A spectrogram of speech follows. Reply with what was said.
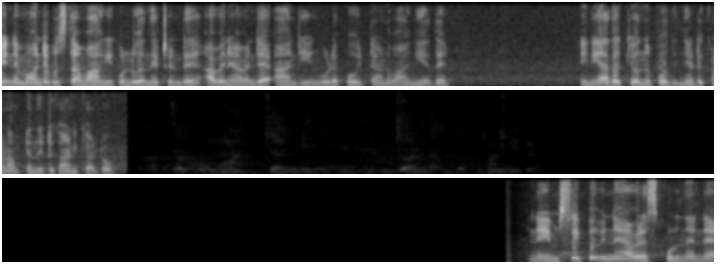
പിന്നെ മോന്റെ പുസ്തകം വാങ്ങിക്കൊണ്ട് വന്നിട്ടുണ്ട്. അവനും അവന്റെ ആന്റിയും കൂടെ പോയിട്ടാണ് വാങ്ങിയത്. ഇനി അതൊക്കെ ഒന്ന് പൊതിഞ്ഞെടുക്കണം എന്നിട്ട് കാണിക്കാം കേട്ടോ നെയിം സ്ലിപ്പ് പിന്നെ അവരെ സ്കൂളിൽ നിന്ന് തന്നെ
